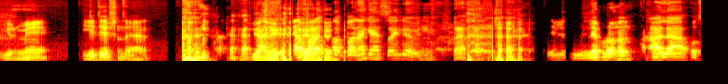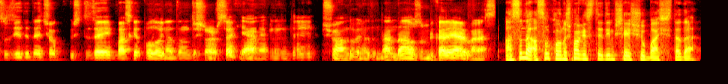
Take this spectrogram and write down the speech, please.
27 yaşında yani. Yani Ya bana, bana genç sayılıyor bilmiyorum. LeBron'un hala 37'de çok üst düzey basketbol oynadığını düşünürsek yani önünde şu anda oynadığından daha uzun bir kariyer var aslında. aslında asıl konuşmak istediğim şey şu başta da.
